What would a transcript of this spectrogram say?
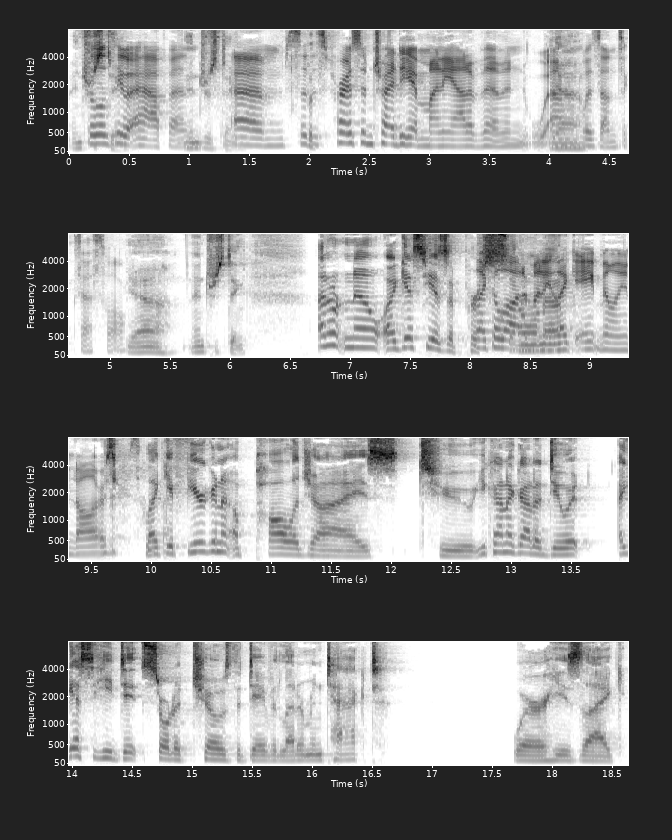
So Interesting. we'll see what happens. Interesting. Um, so this person tried to get money out of him and um, Yeah. was unsuccessful. Yeah, interesting. I don't know. I guess he has a persona. Like a lot of money, like eight million dollars or something. Like if you're gonna apologize to, you kind of got to do it. I guess he did sort of chose the David Letterman tact, where he's like,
